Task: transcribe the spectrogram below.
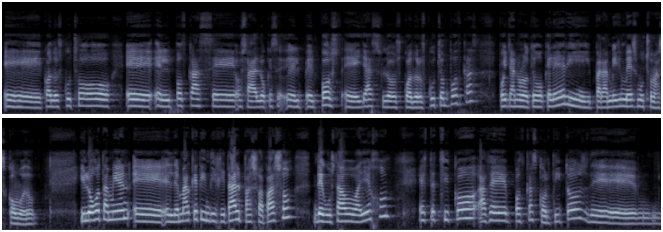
eh, cuando escucho eh, el podcast, eh, o sea, lo que es el, el post, ya es los, cuando lo escucho en podcast, pues ya no lo tengo que leer y para mí me es mucho más cómodo. Y luego también eh, el de marketing digital paso a paso de Gustavo Vallejo. Este chico hace podcast cortitos de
